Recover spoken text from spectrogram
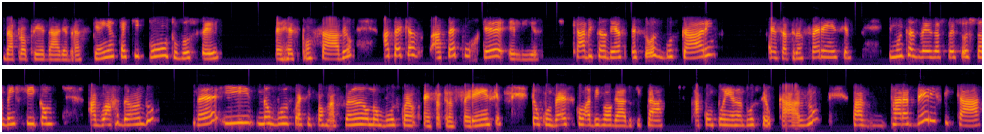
da propriedade a Braskem, até que ponto você é responsável, até, que, até porque, Elias, cabe também às pessoas buscarem essa transferência. E muitas vezes as pessoas também ficam aguardando, né, e não buscam essa informação, não buscam essa transferência. Então, converse com o advogado que está acompanhando o seu caso pra, para verificar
